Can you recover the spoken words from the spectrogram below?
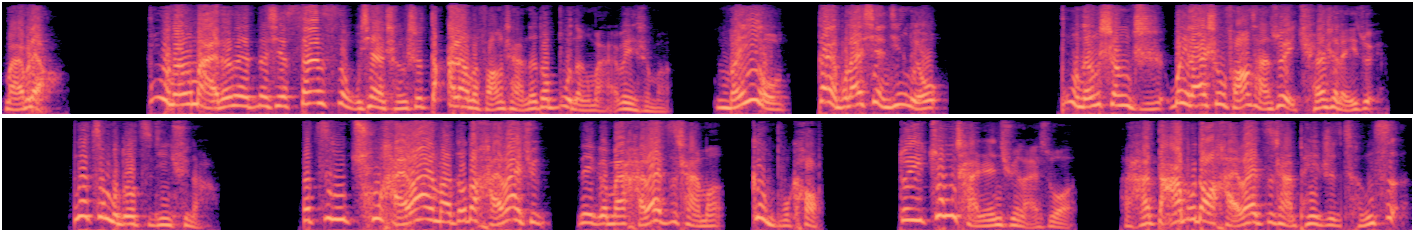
买不了。不能买的那那些三四五线城市，大量的房产那都不能买，为什么？没有。带不来现金流，不能升值，未来收房产税全是累赘。那这么多资金去哪？那资金出海外吗？都到海外去那个买海外资产吗？更不靠谱。对于中产人群来说，还达不到海外资产配置的层次。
